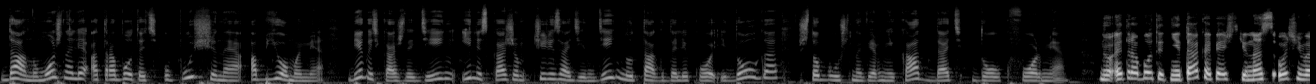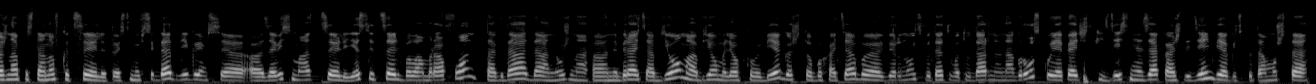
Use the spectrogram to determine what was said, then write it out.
Да, но можно ли отработать упущенное объемами? Бегать каждый день или, скажем, через один день, но так далеко и долго, чтобы уж наверняка дать долг форме? Но это работает не так. Опять же, у нас очень важна постановка цели. То есть мы всегда двигаемся а, зависимо от цели. Если цель была марафон, тогда, да, нужно а, набирать объемы, объемы легкого бега, чтобы хотя бы вернуть вот эту вот ударную нагрузку. И опять же, здесь нельзя каждый день бегать, потому что,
